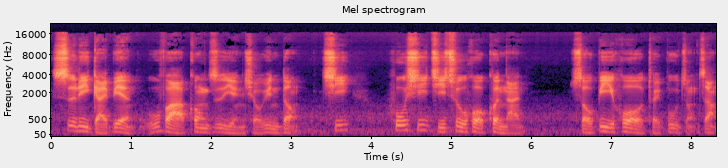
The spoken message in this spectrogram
视力改变、无法控制眼球运动；七、呼吸急促或困难，手臂或腿部肿胀；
